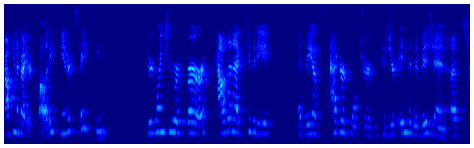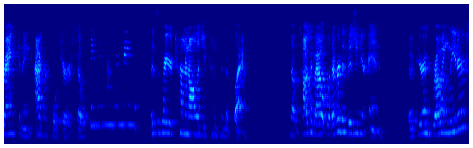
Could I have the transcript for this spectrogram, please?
talking about your quality standard safety, you're going to refer how that activity advanced agriculture because you're in the division of strengthening agriculture. So this is where your terminology comes into play. So talk about whatever division you're in. So if you're in growing leaders,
